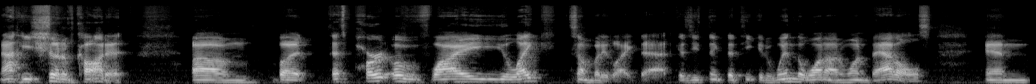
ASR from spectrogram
Not he should have caught it. Um, but that's part of why you like somebody like that because you think that he could win the one-on-one battles and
